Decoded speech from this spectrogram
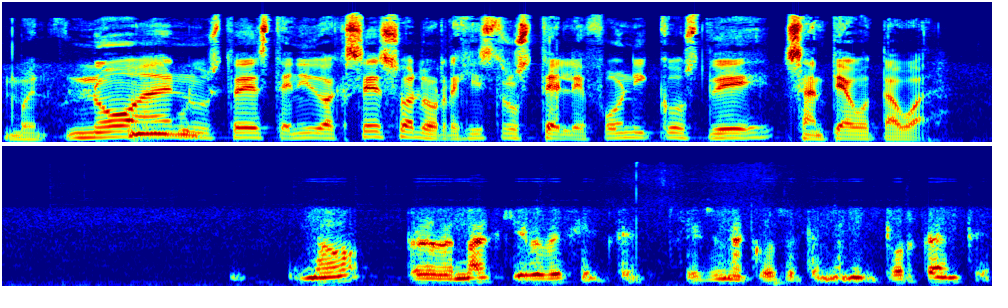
Bueno, ¿no han ustedes tenido acceso a los registros telefónicos de Santiago Tahuada? No, pero además quiero decirte que es una cosa también importante.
